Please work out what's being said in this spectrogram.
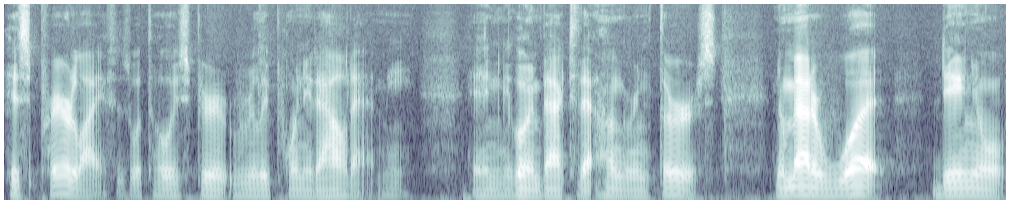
his prayer life is what the Holy Spirit really pointed out at me. And going back to that hunger and thirst, no matter what Daniel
